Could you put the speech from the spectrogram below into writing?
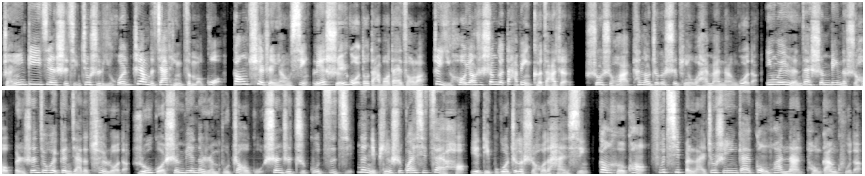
转运第一件事情就是离婚，这样的家庭怎么过？刚确诊阳性，连水果都打包带走了，这以后要是生个大病可咋整？说实话，看到这个视频我还蛮难过的，因为人在生病的时候本身就会更加的脆弱的。如果身边的人不照顾，甚至只顾自己，那你平时关系再好，也抵不过这个时候的寒心。更何况夫妻本来就是应该共患难、同甘苦的。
